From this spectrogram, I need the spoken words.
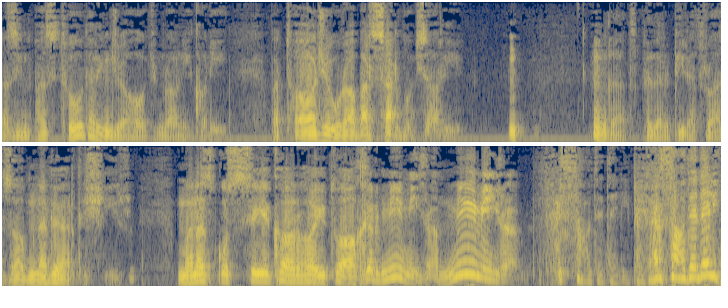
از این پس تو در اینجا حکمرانی کنی. و تاج او را بر سر بگذاری. اینقدر پدر پیرت را عذاب نده شیر. من از قصه کارهای تو آخر میمیرم میمیرم. ساده دلی پدر ساده دلی.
